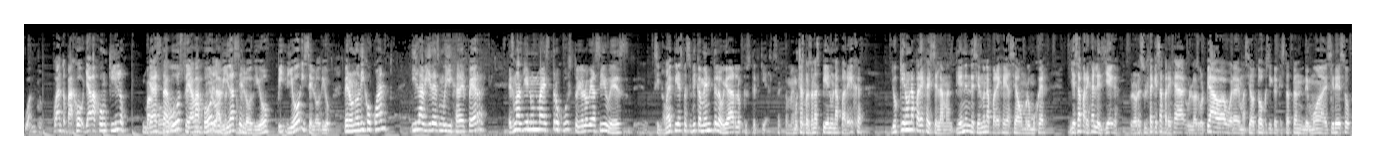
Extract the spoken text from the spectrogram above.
¿Cuánto? ¿Cuánto? Bajó, ya bajó un kilo. ya está a gusto, ya bajó, la vida se lo dio, pidió y se lo dio, pero no dijo cuánto. Y la vida es muy hija de perra. Es más bien un maestro justo, yo lo veo así, güey. es, si no me pide específicamente, le voy a dar lo que usted quiera. Exactamente. Muchas personas piden una pareja. Yo quiero una pareja y se la mantienen diciendo una pareja, ya sea hombre o mujer. Y esa pareja les llega. Pero resulta que esa pareja las golpeaba o era demasiado tóxica, que está tan de moda decir eso.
